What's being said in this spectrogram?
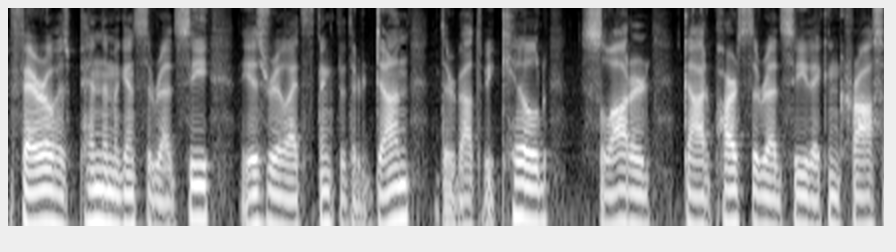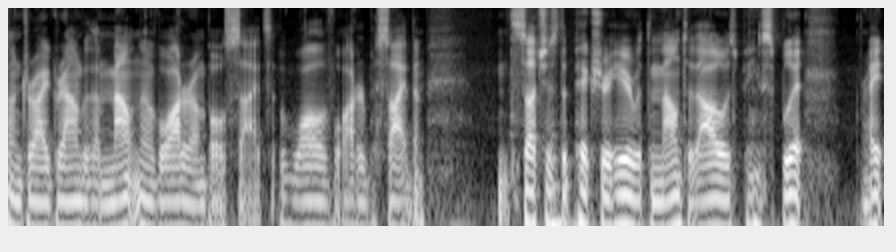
Pharaoh has pinned them against the Red Sea. The Israelites think that they're done, that they're about to be killed, slaughtered. God parts the Red Sea. They can cross on dry ground with a mountain of water on both sides, a wall of water beside them such is the picture here with the Mount of Olives being split right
